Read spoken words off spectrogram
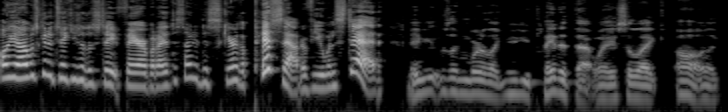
Oh yeah, I was gonna take you to the state fair, but I decided to scare the piss out of you instead. Maybe it was like more like maybe you played it that way. So like, oh, like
